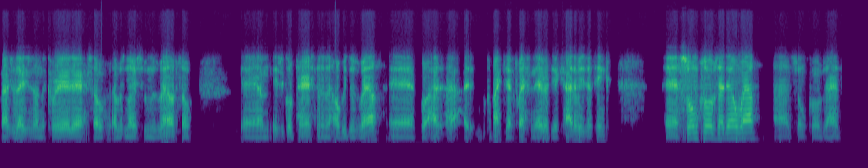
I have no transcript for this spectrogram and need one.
congratulations on the career there. So that was nice of him as well. So um, he's a good person and I hope he does well. Uh, but I, I, I go back to your question there about the academies. I think uh, some clubs are doing well and some clubs aren't.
